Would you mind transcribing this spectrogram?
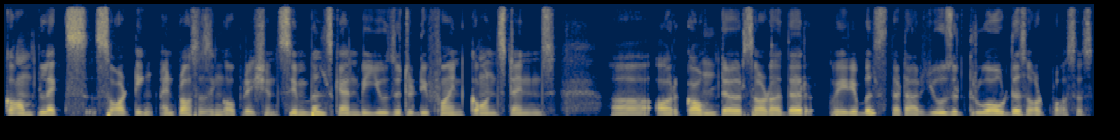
complex sorting and processing operations, symbols can be used to define constants uh, or counters or other variables that are used throughout the sort process.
